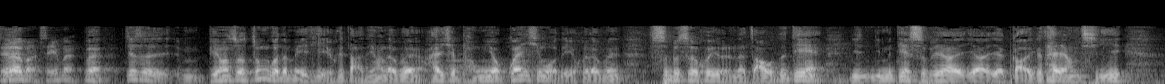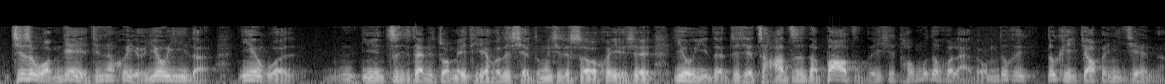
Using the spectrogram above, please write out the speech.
谁来问？谁问？不，就是嗯，比方说中国的媒体也会打电话来问，还有一些朋友关心我的也会来问，是不是会有人来找我的店？你你们店是不是要要要搞一个太阳旗？其实我们店也经常会有右翼的，因为我。嗯，因为自己在那做媒体啊，或者写东西的时候，会有些右翼的这些杂志的、报纸的一些头目都会来的，我们都会都可以交换意见的。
